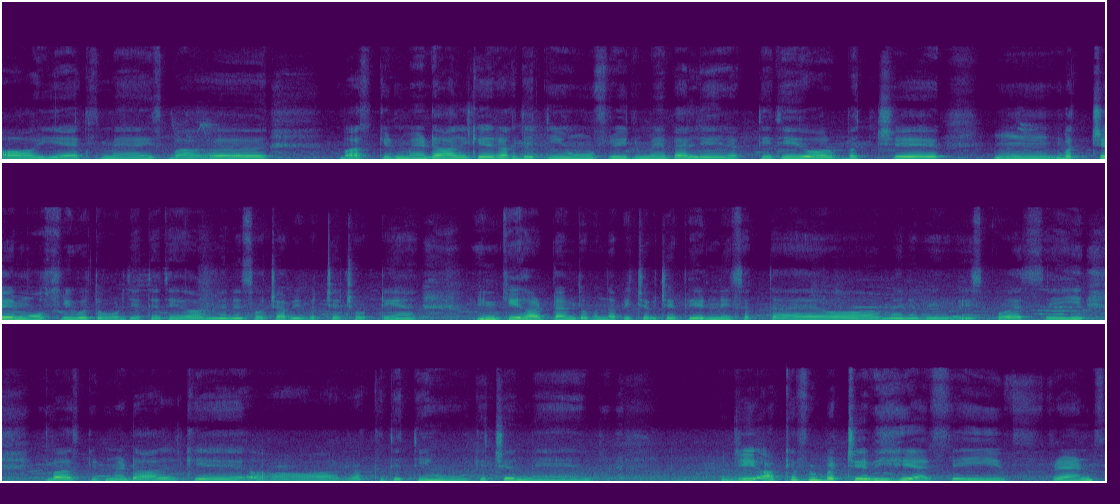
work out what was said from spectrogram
और ये एक्स मैं इस बार बास्केट में डाल के रख देती हूँ। फ्रिज में पहले रखती थी और बच्चे बच्चे मोस्टली वो तोड़ देते थे और मैंने सोचा भी बच्चे छोटे हैं। इनकी हर टाइम तो बंदा पीछे पीछे फिर नहीं सकता है और मैंने फिर इसको ऐसे ही बास्केट में डाल के और रख देती हूँ किचन में। जी, आपके बच्चे भी ऐसे ही फ्रेंड्स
